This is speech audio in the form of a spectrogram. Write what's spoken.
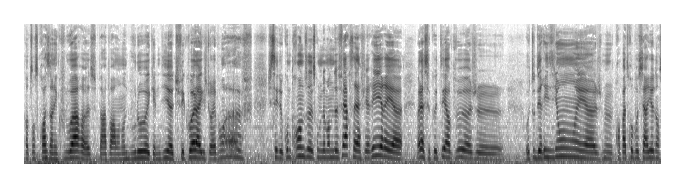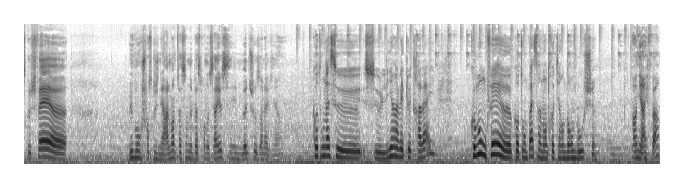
quand on se croise dans les couloirs par rapport à mon nom de boulot et qu'elle me dit tu fais quoi là? Et que je lui réponds j'essaie de comprendre ce qu'on me demande de faire ça la fait rire et voilà ce côté un peu je autodérision et je me prends pas trop au sérieux dans ce que je fais mais bon, je pense que généralement, de toute façon, ne pas se prendre au sérieux, c'est une bonne chose dans la vie. Hein. Quand on a ce, lien avec le travail, comment on fait euh, quand on passe un entretien d'embauche? On n'y arrive pas.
